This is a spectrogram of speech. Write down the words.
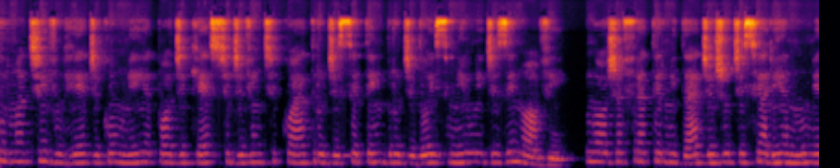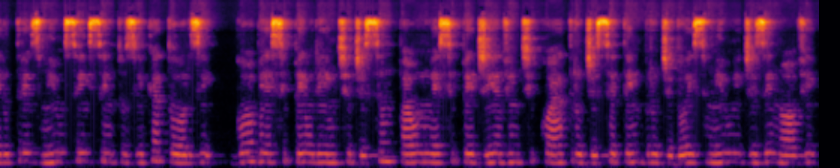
Informativo Rede com Meia Podcast de 24 de setembro de 2019. Loja Fraternidade Judiciaria número 3614, GOB SP Oriente de São Paulo SP dia 24 de setembro de 2019.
